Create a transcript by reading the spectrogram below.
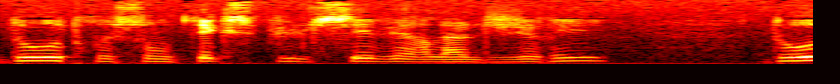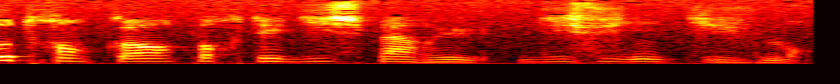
D'autres sont expulsés vers l'Algérie, d'autres encore portés disparus définitivement.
